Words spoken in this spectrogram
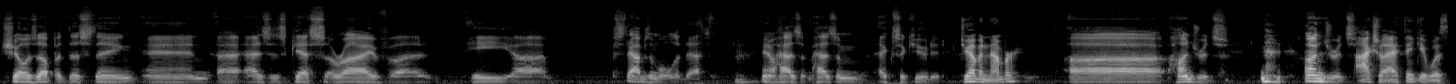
shows up at this thing, and uh, as his guests arrive, uh, he uh, stabs them all to death. You know, has them has them executed. Do you have a number? Uh, hundreds, hundreds. Actually, I think it was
